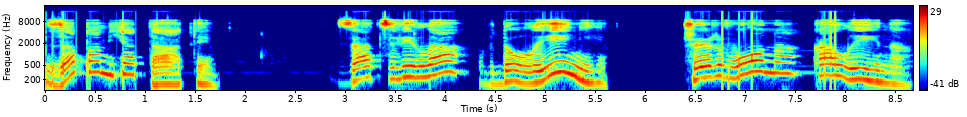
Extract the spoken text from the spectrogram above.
запам'ятати. Зацвіла в долині червона калина,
